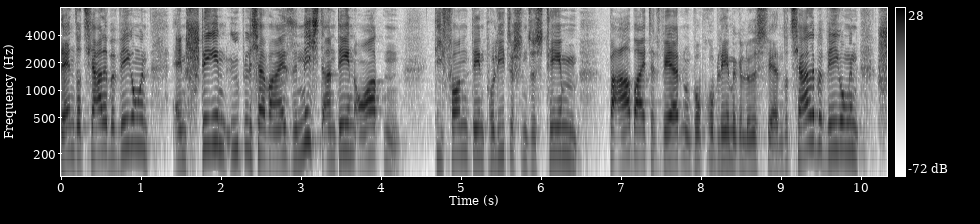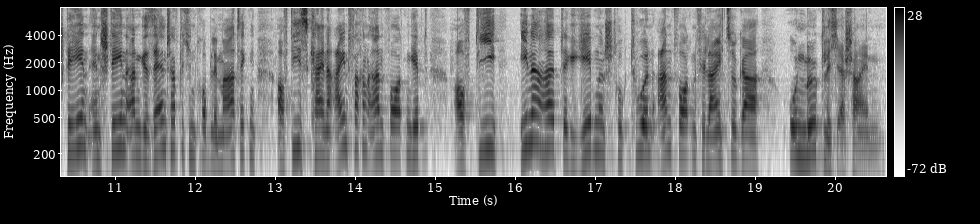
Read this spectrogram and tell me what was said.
Denn soziale Bewegungen entstehen üblicherweise nicht an den Orten, die von den politischen Systemen bearbeitet werden und wo Probleme gelöst werden. Soziale Bewegungen stehen, entstehen an gesellschaftlichen Problematiken, auf die es keine einfachen Antworten gibt, auf die innerhalb der gegebenen Strukturen Antworten vielleicht sogar unmöglich erscheinen.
